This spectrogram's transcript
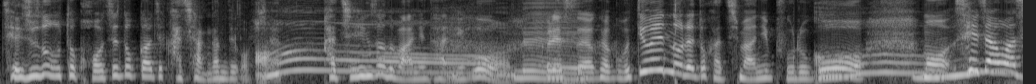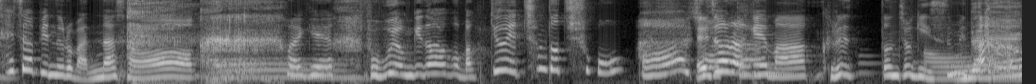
제주도부터 거제도까지 같이 안 간 데가 없어요. 아~ 같이 행사도 많이 다니고 네. 그랬어요. 그리고 뭐 듀엣 노래도 같이 많이 부르고 아~ 뭐 세자와 세자빈으로 만나서 막 이렇게 부부 연기도 하고 막 듀엣 춤도 추고 아, 애절하게 막 그랬던 적이 어, 있습니다. 네.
